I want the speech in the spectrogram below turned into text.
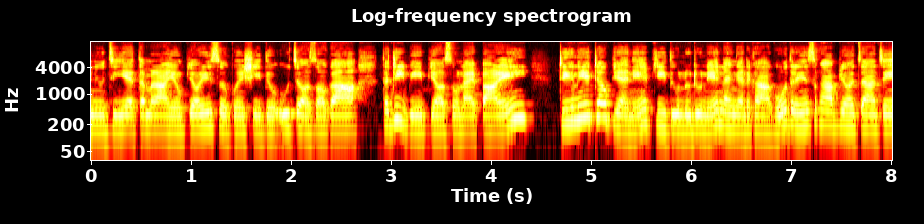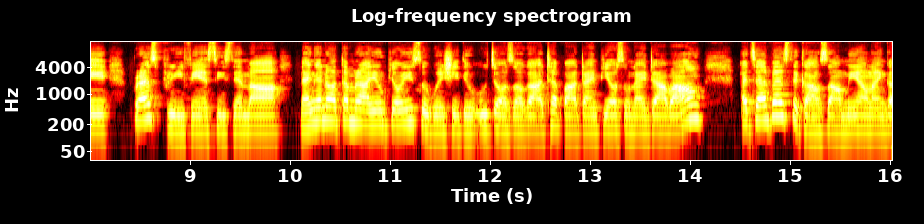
NUG ရဲ့သမရယုံပြောရေးဆိုခွင့်ရှိသူဦးကျော်စောကတတိပေးပြောဆိုလိုက်ပါတယ်။ ဒီကနေ့ထုတ်ပြန်တဲ့ပြည်သူလူထုနဲ့နိုင်ငံတကာကိုသတင်းစကားပြောကြားခြင်း press briefing အစီအစဉ်မှာနိုင်ငံတော်သမ္မတရုံးပြောရေးဆိုခွင့်ရှိသူဦးကျော်စောကအထက်ပါတိုင်းပြောဆိုလိုက်တာပါအကြံဖက်စစ်ကောင်ဆောင်မင်းအောင်လိုင်က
